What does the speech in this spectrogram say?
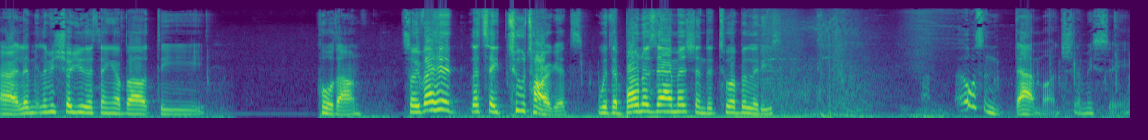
Alright, let me let me show you the thing about the cooldown. So if I hit, let's say, two targets with the bonus damage and the two abilities, it wasn't that much. Let me see.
